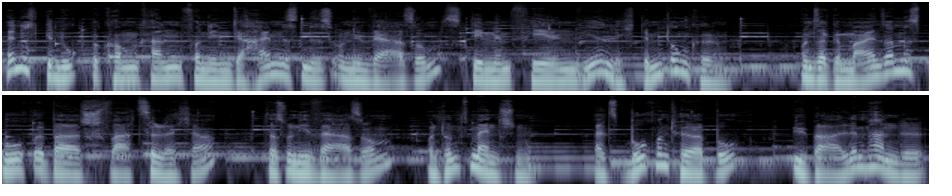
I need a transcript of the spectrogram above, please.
Wer nicht genug bekommen kann von den Geheimnissen des Universums, dem empfehlen wir Licht im Dunkeln. Unser gemeinsames Buch über schwarze Löcher, das Universum und uns Menschen. Als Buch und Hörbuch überall im Handel.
